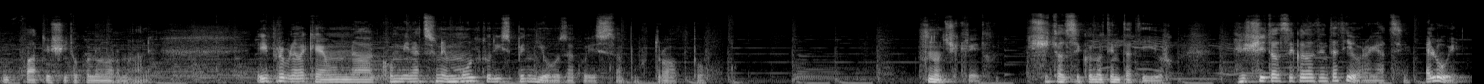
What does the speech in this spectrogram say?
Infatti è uscito quello normale. Il problema è che è una combinazione molto dispendiosa questa, purtroppo. Non ci credo. È uscito al secondo tentativo. È uscito al secondo tentativo, ragazzi. È lui.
